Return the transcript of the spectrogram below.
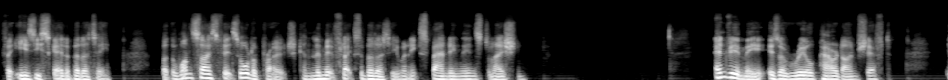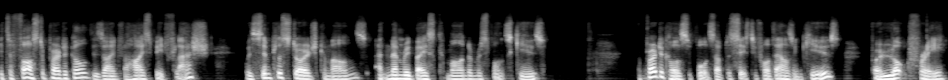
for easy scalability. But the one size fits all approach can limit flexibility when expanding the installation. NVMe is a real paradigm shift. It's a faster protocol designed for high speed flash with simpler storage commands and memory based command and response queues. The protocol supports up to 64,000 queues for a lock free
